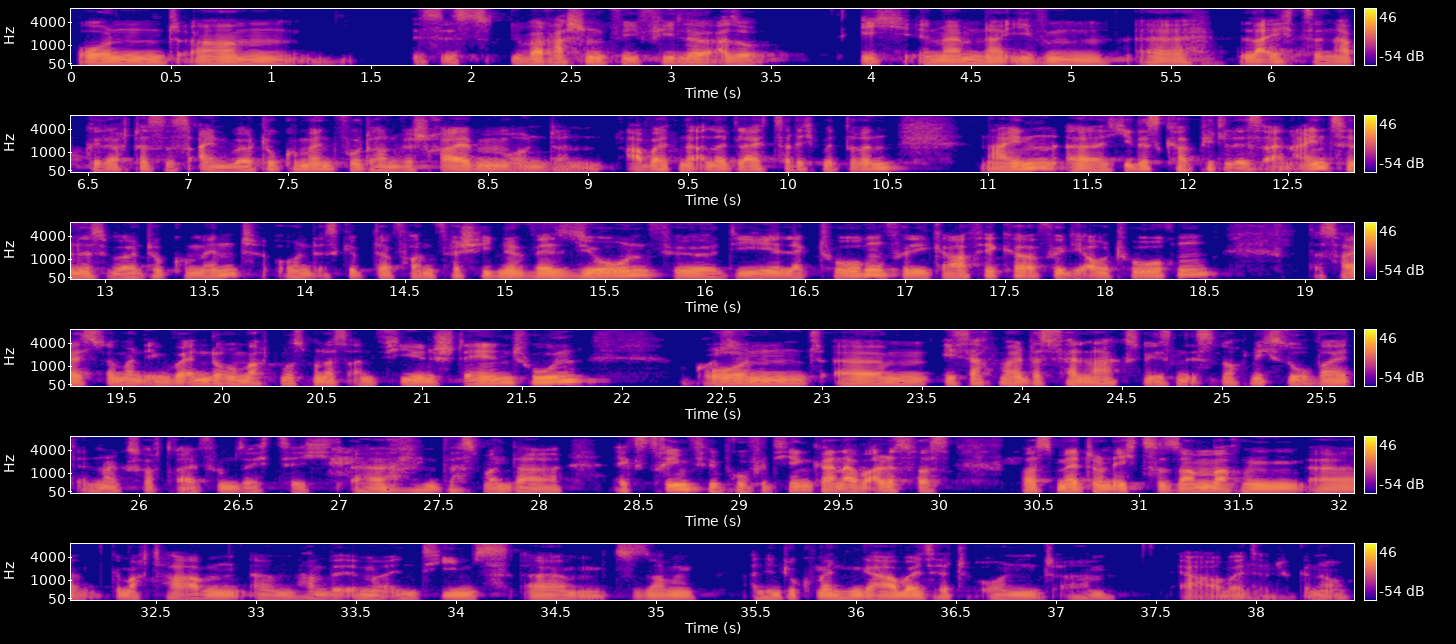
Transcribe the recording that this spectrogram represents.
Und ähm, es ist überraschend, wie viele, also ich in meinem naiven äh, Leichtsinn habe gedacht, das ist ein Word-Dokument, woran wir schreiben und dann arbeiten alle gleichzeitig mit drin. Nein, äh, jedes Kapitel ist ein einzelnes Word-Dokument und es gibt davon verschiedene Versionen für die Lektoren, für die Grafiker, für die Autoren. Das heißt, wenn man irgendwo Änderungen macht, muss man das an vielen Stellen tun. Oh und ähm, ich sag mal, das Verlagswesen ist noch nicht so weit in Microsoft 365, äh, dass man da extrem viel profitieren kann. Aber alles, was, was Matt und ich zusammen machen, äh, gemacht haben, ähm, haben wir immer in Teams ähm, zusammen an den Dokumenten gearbeitet und ähm, erarbeitet, mhm. genau.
